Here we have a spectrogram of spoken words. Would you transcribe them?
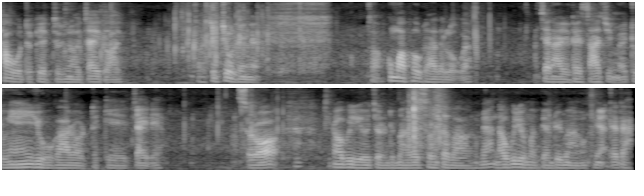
ချောက်ကိုတကယ်ကျွန်တော်ကြိုက်သွားပြီဆိုတော့ချွတ်ချွတ်လေးနဲ့ဆိုတော့အခုမှဖုတ်ထားတယ်လို့ပဲကျန်တာတွေလည်းစားကြည့်မယ်ဒူရင်ယိုကတော့တကယ်ကြိုက်တယ်ဆိုတော့ကျွန်တော်ဗီဒီယိုကျွန်တော်ဒီမှာပဲဆုံးသက်ပါအောင်ခင်ဗျာနောက်ဗီဒီယိုမှာပြန်တွေ့ပါအောင်ခင်ဗျာတက်တာ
